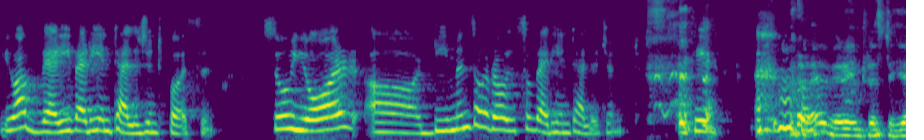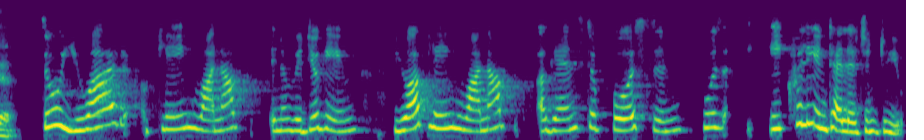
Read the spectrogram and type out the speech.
You are very, very intelligent person. So your uh, demons are also very intelligent. Okay. Right, very interesting. Yeah. so you are playing one up in a video game. You are playing one up against a person who is equally intelligent to you.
